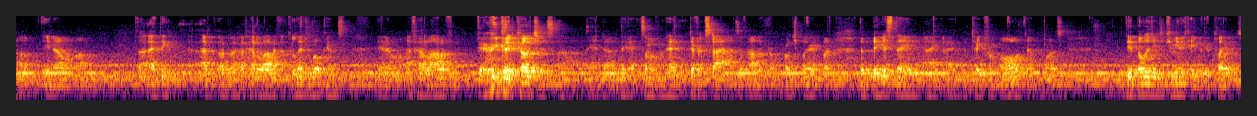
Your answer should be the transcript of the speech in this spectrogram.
um, you know, um, I think I've, I've, I've, had a lot of Len Wilkens. You know, I've had a lot of very good coaches, uh, and uh, they had, some of them had different styles of how they approach players. But the biggest thing I, take from all of them was the ability to communicate with your players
